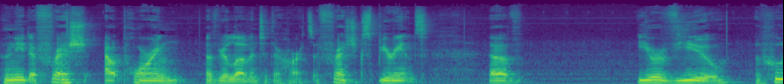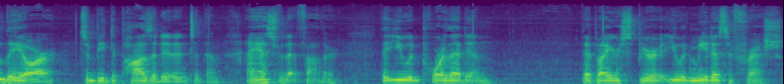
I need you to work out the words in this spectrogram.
who need a fresh outpouring of your love into their hearts, a fresh experience of your view of who they are to be deposited into them. I ask for that, Father, that you would pour that in, that by your Spirit you would meet us afresh.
